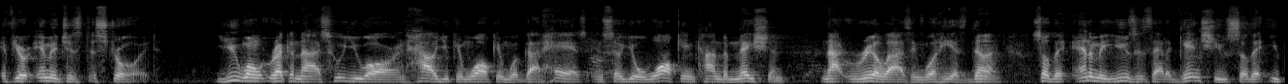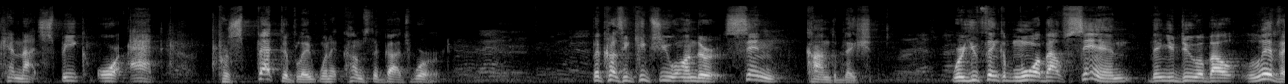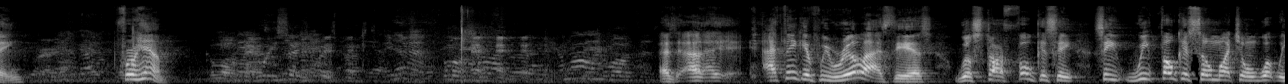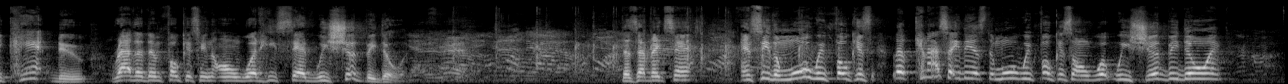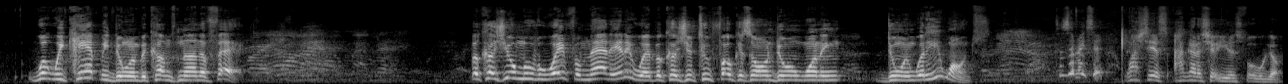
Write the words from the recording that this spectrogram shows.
if your image is destroyed, you won't recognize who you are and how you can walk in what God has. And so you'll walk in condemnation, not realizing what He has done. So the enemy uses that against you so that you cannot speak or act prospectively when it comes to God's word. Because he keeps you under sin condemnation, where you think more about sin than you do about living for him. As I, I think if we realize this, we'll start focusing. See, we focus so much on what we can't do rather than focusing on what he said we should be doing. Does that make sense? And see, the more we focus, look, can I say this? The more we focus on what we should be doing, what we can't be doing becomes none effect. Because you'll move away from that anyway because you're too focused on doing wanting doing what he wants. Does that make sense? Watch this. I got to show you this before we go.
